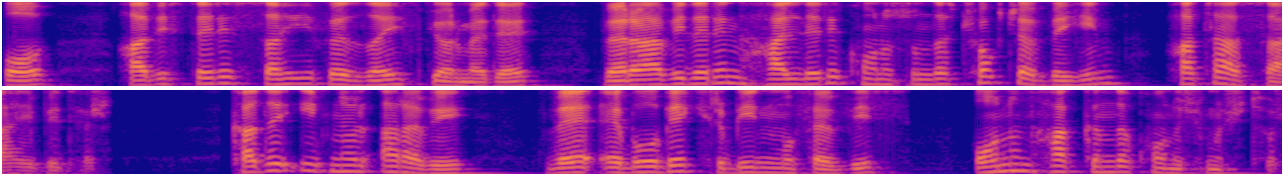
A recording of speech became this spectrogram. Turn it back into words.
O, hadisleri sahih ve zayıf görmede ve ravilerin halleri konusunda çokça vehim, hata sahibidir. Kadı İbnül Arabi ve Ebu Bekr bin Mufevviz onun hakkında konuşmuştur.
